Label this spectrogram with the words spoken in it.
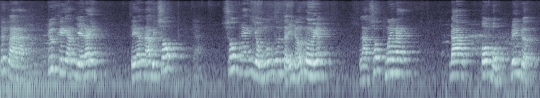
Tức là trước khi anh về đây thì anh đã bị sốt. Sốt ngay cái vùng ung thư tỵ nửa người là sốt mê man đau ôm bụng đi không được.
